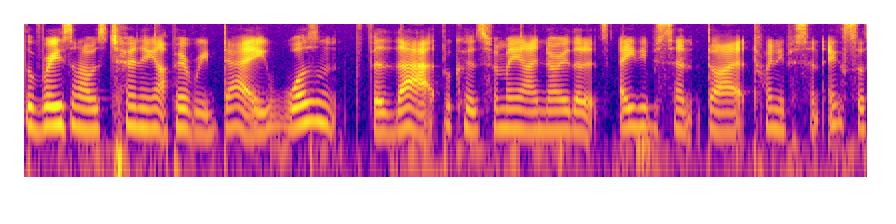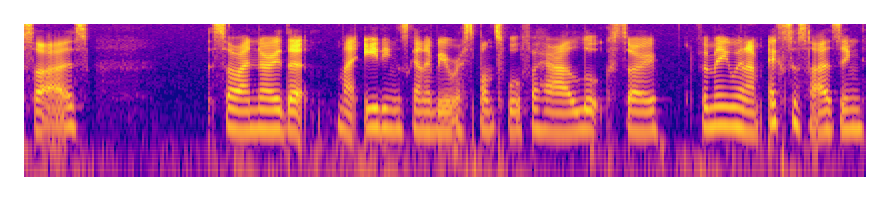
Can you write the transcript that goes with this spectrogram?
the reason I was turning up every day wasn't for that, because for me, I know that it's 80% diet, 20% exercise. So I know that my eating is going to be responsible for how I look. So for me, when I'm exercising,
